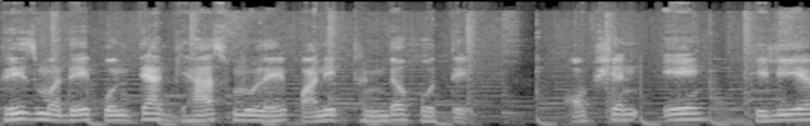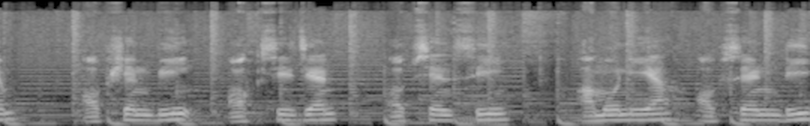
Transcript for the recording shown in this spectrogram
फ्रीजमध्ये कोणत्या गॅसमुळे पाणी थंड होते? Option A helium. Option B oxygen. Option C ammonia. Option D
